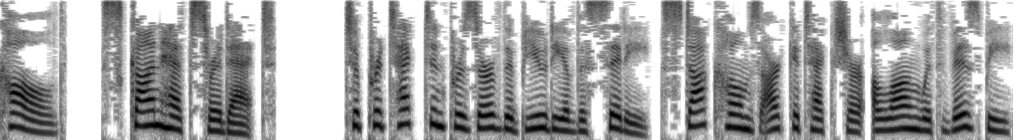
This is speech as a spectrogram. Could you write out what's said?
called Skönhetsrådet to protect and preserve the beauty of the city, Stockholm's architecture along with Visby,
